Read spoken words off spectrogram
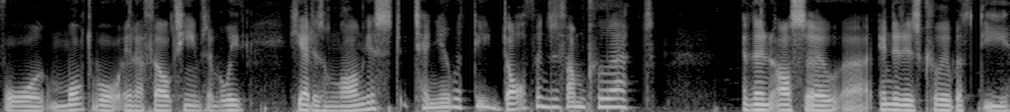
for multiple NFL teams. I believe he had his longest tenure with the Dolphins, if I'm correct. And then also uh, ended his career with the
